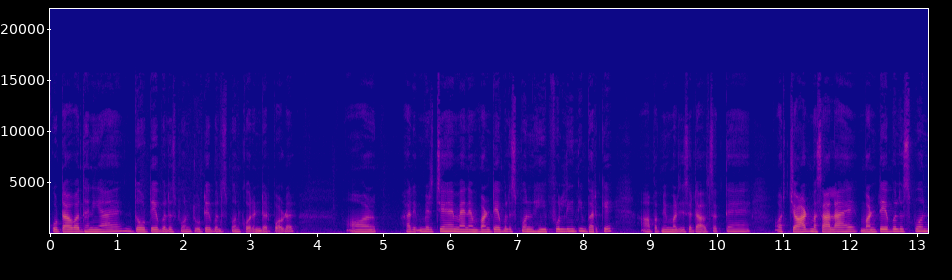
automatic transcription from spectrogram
कुटा हुआ धनिया है, दो tablespoon two tablespoon coriander powder और हरी मिर्चें हैं, मैंने वन टेबल स्पून ही फुल ली थी भर के। आप अपनी मर्ज़ी से डाल सकते हैं। और चाट मसाला है वन टेबल स्पून,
